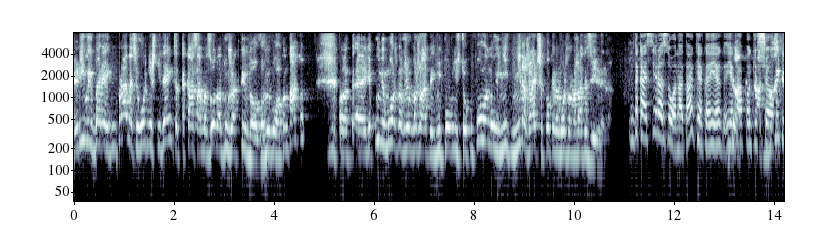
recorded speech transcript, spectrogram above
лівий берег Дніпра на сьогоднішній день це така сама зона дуже активного вогневого контакту. От, е, яку не можна вже вважати ні повністю окупованою, ні, ні на жаль, ще поки не можна вважати звільненою. Ну, Така сіра зона, так, яка, яка Так, поки так, що. велика,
